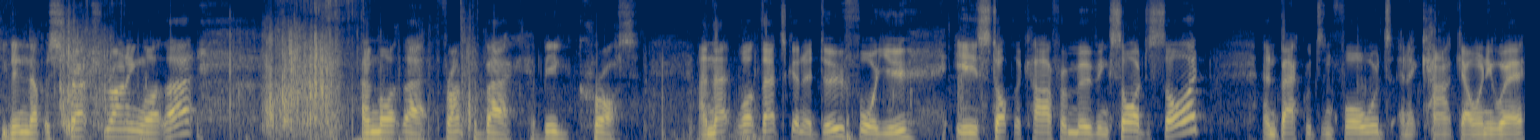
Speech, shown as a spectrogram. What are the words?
you'd end up with straps running like that and like that front to back a big cross. And that what that's going to do for you is stop the car from moving side to side and backwards and forwards and it can't go anywhere.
